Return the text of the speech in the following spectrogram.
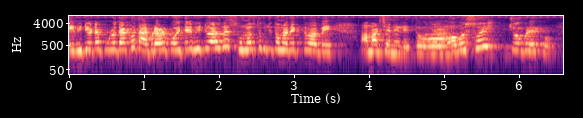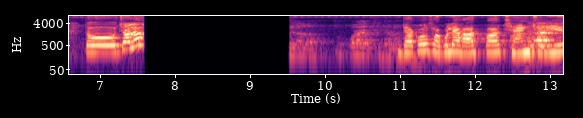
এই ভিডিওটা পুরো দেখো তারপরে আবার পৈতের ভিডিও আসবে সমস্ত কিছু তোমরা দেখতে পাবে আমার চ্যানেলে। তো অবশ্যই চোখ রেখো। তো চলো। দেখো সকলে হাত পা ছ্যাং ছড়িয়ে।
